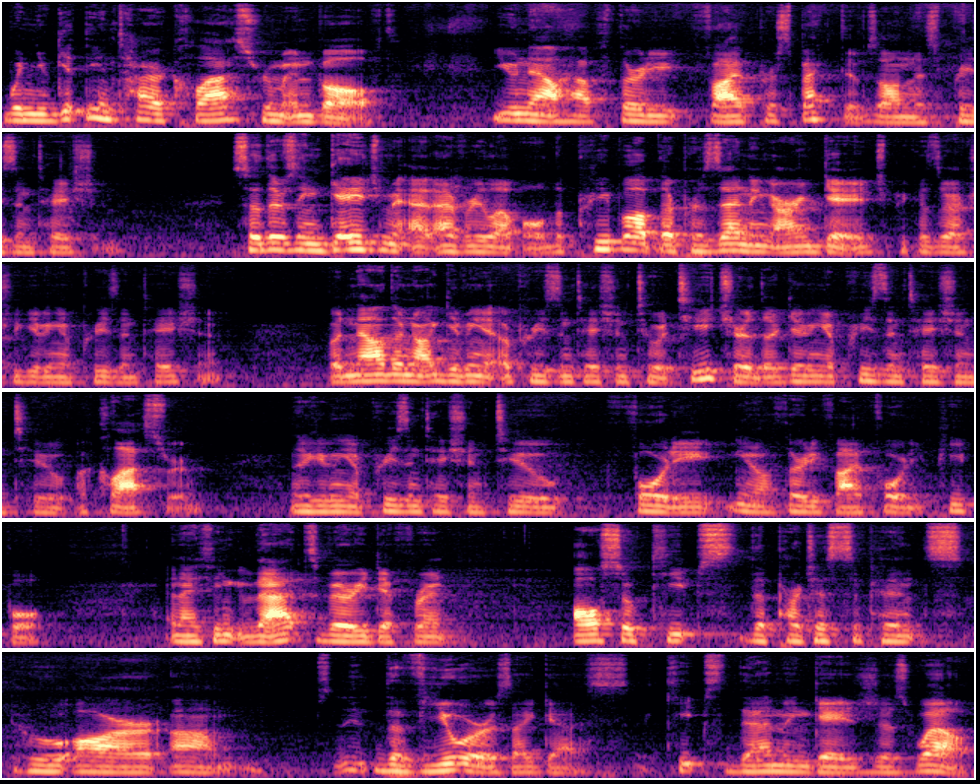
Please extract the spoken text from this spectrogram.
when you get the entire classroom involved, you now have 35 perspectives on this presentation. So there's engagement at every level. The people up there presenting are engaged because they're actually giving a presentation. But now they're not giving a presentation to a teacher, they're giving a presentation to a classroom. They're giving a presentation to 40, you know, 35, 40 people. And I think that's very different. Also keeps the participants who are um, the viewers, I guess, keeps them engaged as well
